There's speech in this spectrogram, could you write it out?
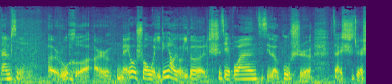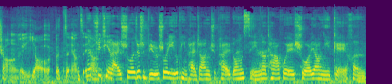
单品呃如何，而没有说我一定要有一个世界观、自己的故事，在视觉上要怎样怎样。那具体来说，就是比如说一个品牌找你去拍东西，那他会说要你给很。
